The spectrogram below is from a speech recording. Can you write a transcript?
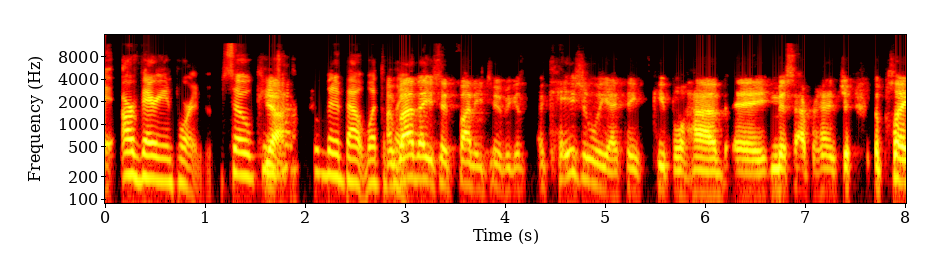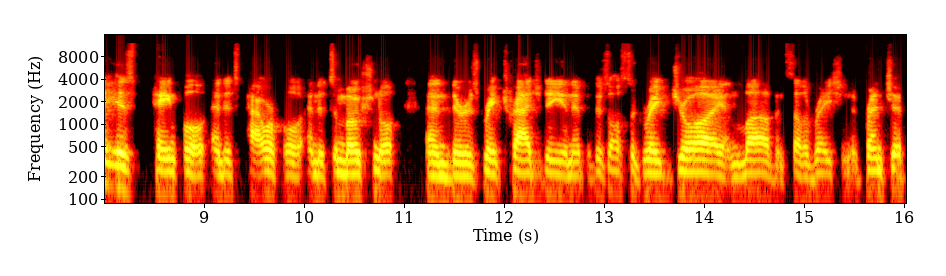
Eh, are very important. So can yeah. you talk a little bit about what the I'm glad that you said funny too, because occasionally I think people have a misapprehension. The play is painful and it's powerful and it's emotional and there is great tragedy in it, but there's also great joy and love and celebration and friendship.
